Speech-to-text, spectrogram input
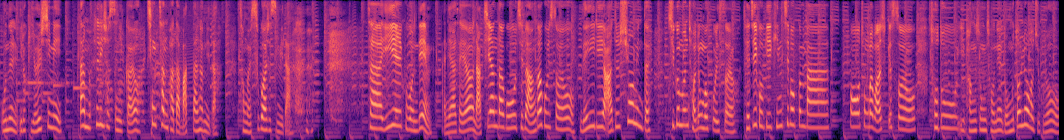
오늘 이렇게 열심히 땀 흘리셨으니까요. 칭찬받아 마땅합니다. 정말 수고하셨습니다. 자, 2195님. 안녕하세요. 낚시한다고 집에 안 가고 있어요. 내일이 아들 시험인데 지금은 저녁 먹고 있어요. 돼지고기 김치볶음밥. 어, 정말 맛있겠어요. 저도 이 방송 전에 너무 떨려가지고요.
